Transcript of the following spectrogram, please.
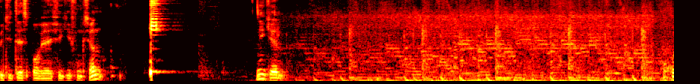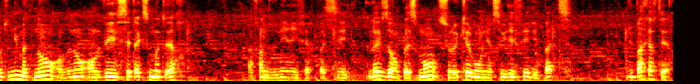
Petit test pour vérifier qu'il fonctionne. Nickel. On continue maintenant en venant enlever cet axe moteur afin de venir y faire passer l'axe de remplacement sur lequel vont venir se greffer les pattes du parc artère.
